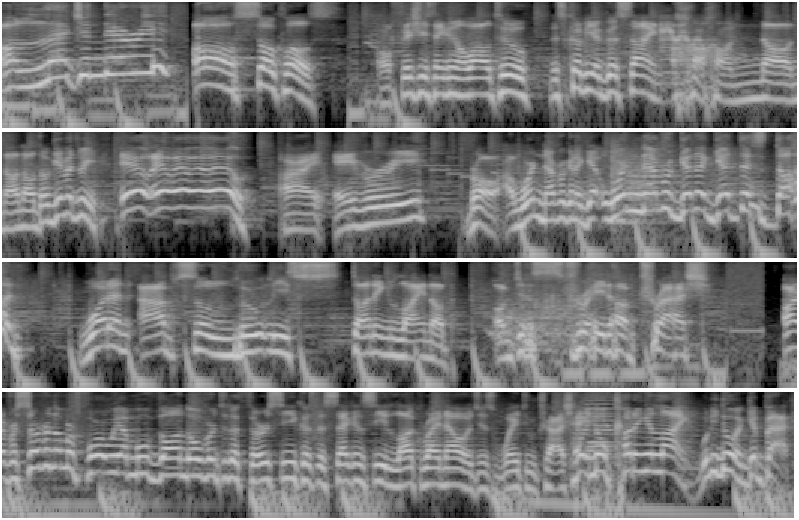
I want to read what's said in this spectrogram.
A legendary? Oh, so close. Oh, Fishy's taking a while, too. This could be a good sign. Oh, no, no, no. Don't give it to me. Ew, ew, ew, ew, ew. All right, Avery. Bro, uh, we're never gonna get... We're never gonna get this done. What an absolutely stunning lineup of just straight up trash. All right, for server number four, we have moved on over to the third seed because the second seed luck right now is just way too trash. Hey, no cutting in line. What are you doing? Get back.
